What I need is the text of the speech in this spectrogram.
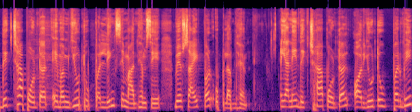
दीक्षा पोर्टल एवं यूट्यूब पर लिंक से माध्यम से वेबसाइट पर उपलब्ध है। यानी दीक्षा पोर्टल और यूट्यूब पर भी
